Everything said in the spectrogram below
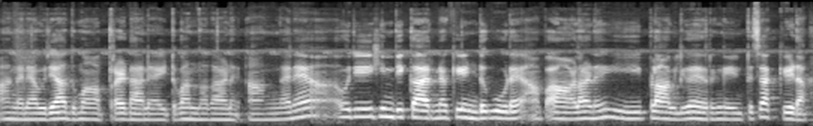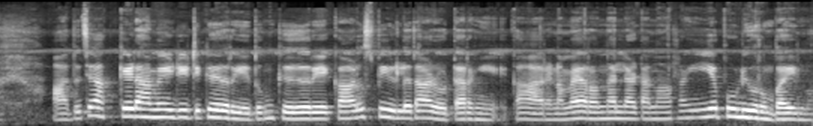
അങ്ങനെ അവർ അത് മാത്രം ഇടാനായിട്ട് വന്നതാണ്. അങ്ങനെ ഒരു ഹിന്ദിക്കാരനൊക്കെ ഉണ്ട് കൂടെ. അപ്പോൾ ആളാണ് ഈ പ്ലാവിൽ കയറി കഴിഞ്ഞിട്ട് ചക്ക ഇടാം. അത് ചക്കയിടാൻ വേണ്ടിയിട്ട് കയറിയതും കയറിയേക്കാൾ സ്പീഡിൽ താഴോട്ട് ഇറങ്ങി കാരണം വേറെ ഒന്നല്ല കേട്ടോ നിറയെ പുളിയുറുമ്പായിരുന്നു.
